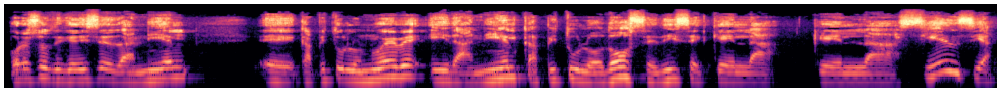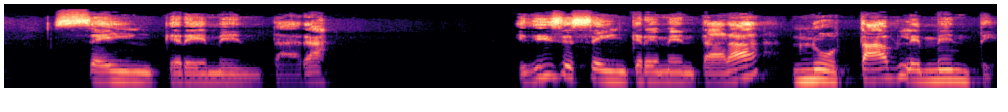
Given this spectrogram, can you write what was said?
Por eso dice Daniel eh, capítulo 9 y Daniel capítulo 12, dice que la, que la ciencia se incrementará. Y dice, se incrementará notablemente.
